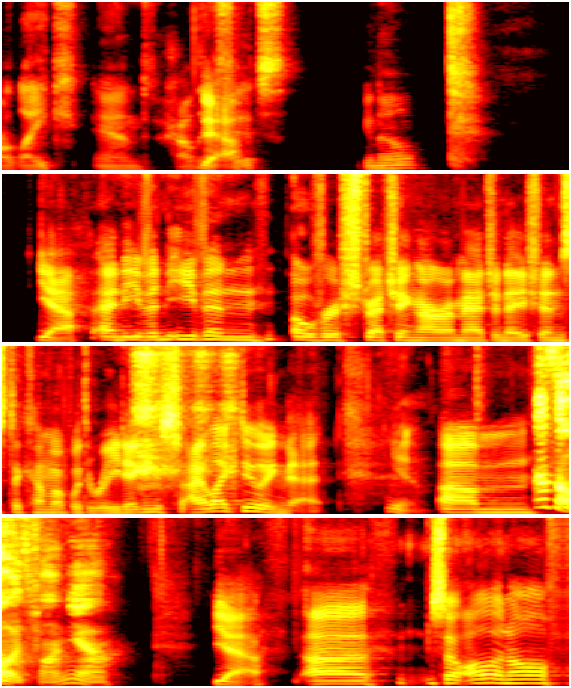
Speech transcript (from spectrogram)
are like and how they Yeah. fit. You know, yeah, and even even overstretching our imaginations to come up with readings, I like doing that. yeah. Um, That's always fun, yeah. Yeah. Uh, so all in all,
